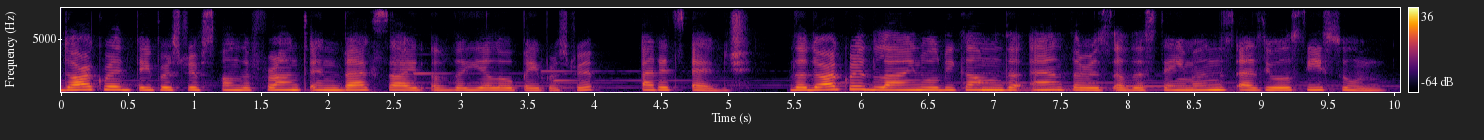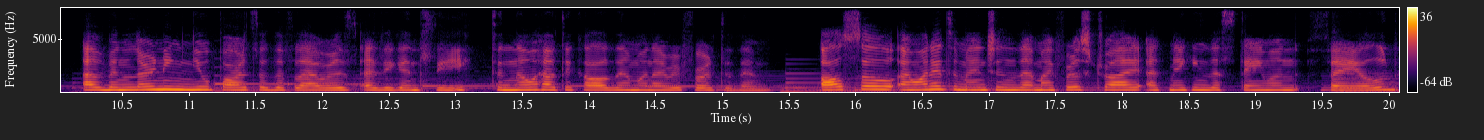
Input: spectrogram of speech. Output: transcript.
dark red paper strips on the front and back side of the yellow paper strip at its edge. The dark red line will become the anthers of the stamens as you will see soon. I've been learning new parts of the flowers as you can see to know how to call them when I refer to them. Also, I wanted to mention that my first try at making the stamen failed,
